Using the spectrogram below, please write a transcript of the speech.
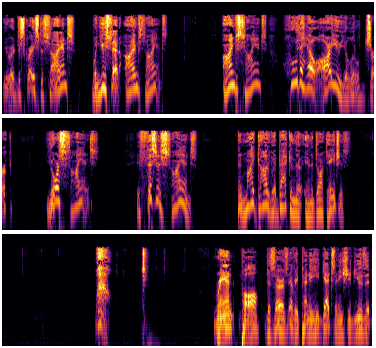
You're a disgrace to science. When you said, I'm science, I'm science? Who the hell are you, you little jerk? You're science? If this is science, then my God, we're back in the, in the dark ages. Wow. Rand Paul deserves every penny he gets, and he should use it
